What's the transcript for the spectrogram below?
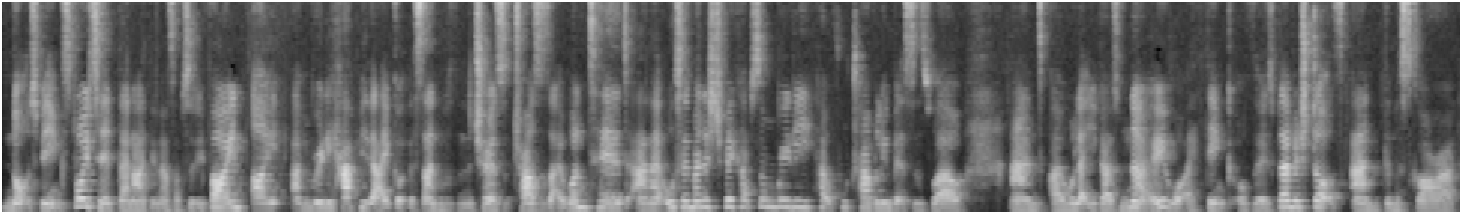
not being exploited, then I think that's absolutely fine. I am really happy that I got the sandals and the trousers that I wanted, and I also managed to pick up some really helpful travelling bits as well. And I will let you guys know what I think of those blemish dots and the mascara.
